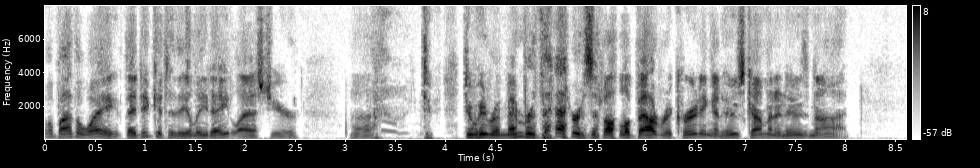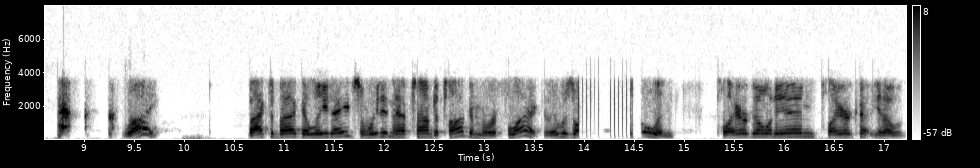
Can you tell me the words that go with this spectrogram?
oh, by the way, they did get to the Elite Eight last year. Uh, do, do we remember that, or is it all about recruiting and who's coming and who's not? Right. Back to back Elite Eights, and we didn't have time to talk and reflect. It was all and player going in, player, co- you know,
